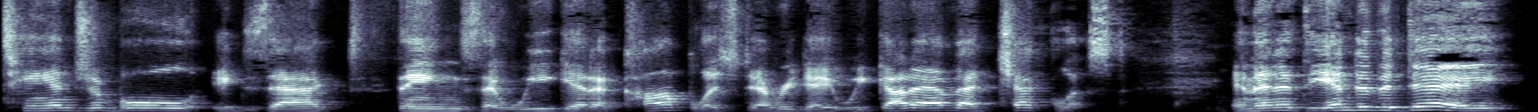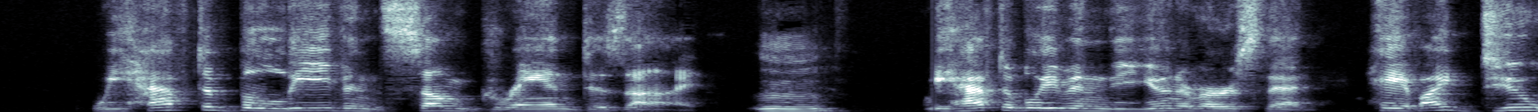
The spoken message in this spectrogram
tangible, exact things that we get accomplished every day. We got to have that checklist. And then at the end of the day, we have to believe in some grand design mm, we have to believe in the universe that hey if i do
